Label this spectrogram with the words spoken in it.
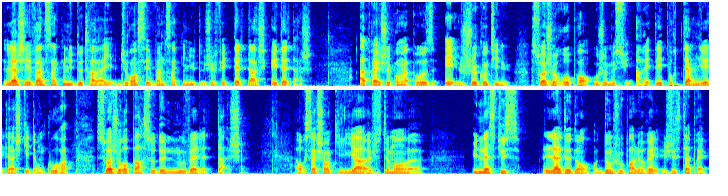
là j'ai 25 minutes de travail, durant ces 25 minutes, je fais telle tâche et telle tâche. Après, je prends ma pause et je continue. Soit je reprends où je me suis arrêté pour terminer les tâches qui étaient en cours, soit je repars sur de nouvelles tâches. Alors sachant qu'il y a justement euh, une astuce là-dedans dont je vous parlerai juste après.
